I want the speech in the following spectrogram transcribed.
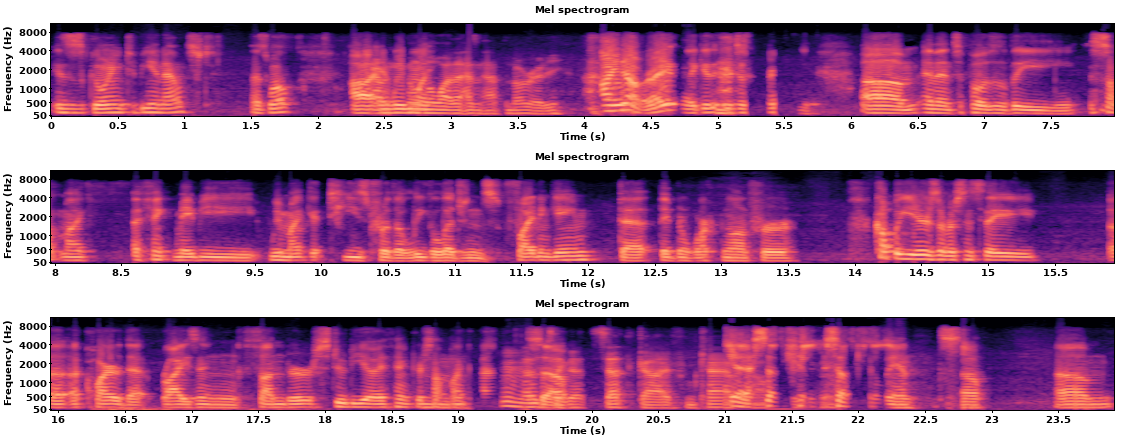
is going to be announced as well. Uh, I and we don't might know why that hasn't happened already. I know, right? Like it, it's just crazy. Um, and then supposedly something like I think maybe we might get teased for the League of Legends fighting game that they've been working on for a couple years ever since they uh, acquired that Rising Thunder studio, I think, or something like that. Mhm. That's So- like that Seth guy from Cat. Yeah, Seth, Seth Killian. So, um,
